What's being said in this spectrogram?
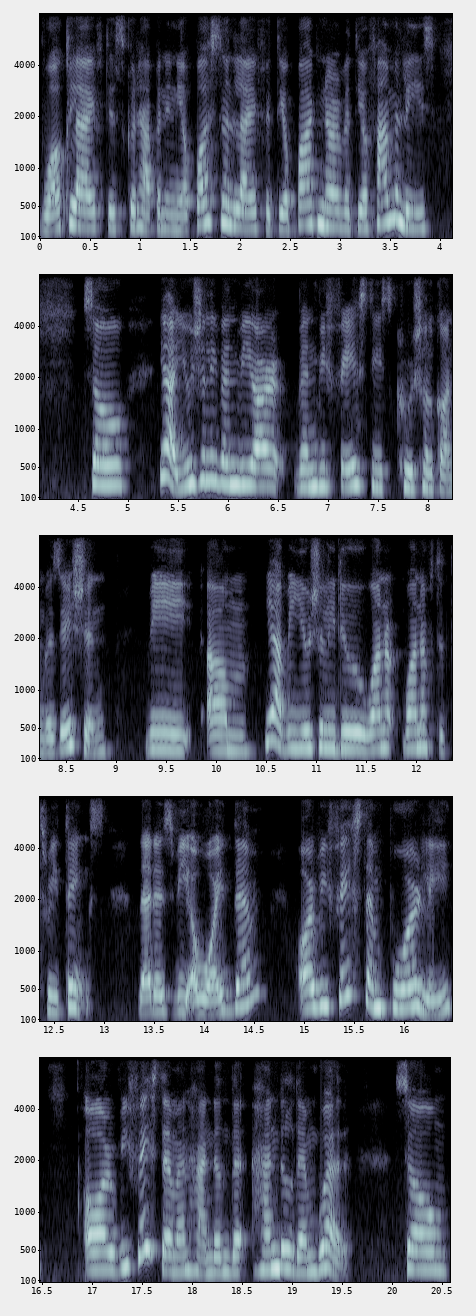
work life this could happen in your personal life with your partner with your families. So yeah usually when we are when we face these crucial conversation we um yeah we usually do one one of the three things. That is we avoid them or we face them poorly or we face them and handle the, handle them well. So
